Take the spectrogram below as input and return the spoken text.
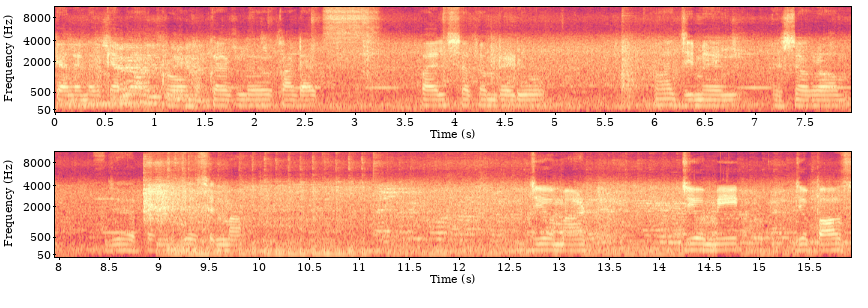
calendar camera Chrome calculator contacts files FM radio Gmail Instagram Jio FM Jio cinema Jio mart Jio meet Jio pass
